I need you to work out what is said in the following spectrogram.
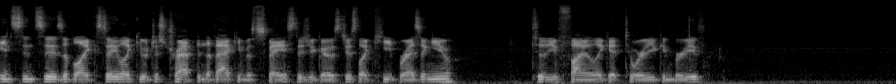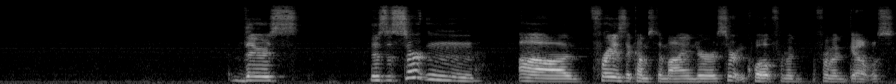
instances of like, say, like you're just trapped in the vacuum of space. Does your ghost just like keep resing you till you finally get to where you can breathe? there's there's a certain uh, phrase that comes to mind, or a certain quote from a from a ghost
